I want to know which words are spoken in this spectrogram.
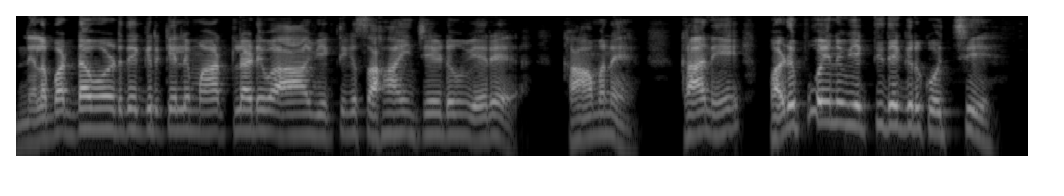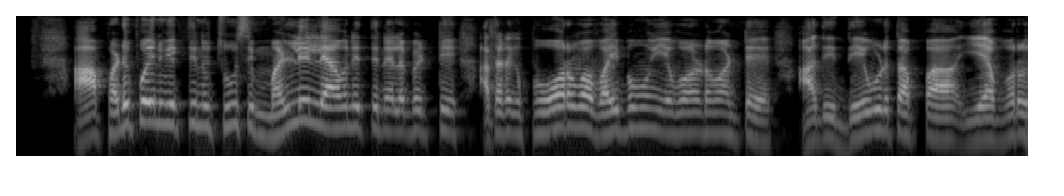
నిలబడ్డ వాడి దగ్గరికి వెళ్ళి మాట్లాడి ఆ వ్యక్తికి సహాయం చేయడం వేరే కామనే. కానీ పడిపోయిన వ్యక్తి దగ్గరకు వచ్చి ఆ పడిపోయిన వ్యక్తిని చూసి మళ్ళీ లేవనెత్తి నిలబెట్టి అతడికి పూర్వ వైభవం ఇవ్వడం అంటే అది దేవుడు తప్ప ఎవరు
